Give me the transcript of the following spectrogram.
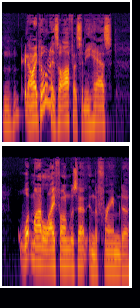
hmm Now I go in his office and he has what model iPhone was that in the framed? Uh,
